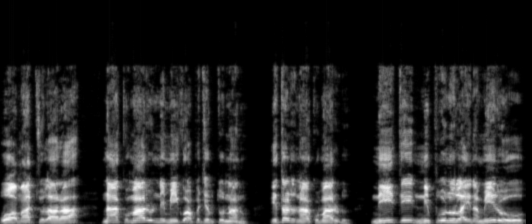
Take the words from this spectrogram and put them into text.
ఓ అమాత్యులారా నా కుమారుణ్ణి మీకు అప్పచెబుతున్నాను. ఇతడు నా కుమారుడు. నీతి నిపుణులైన మీరు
